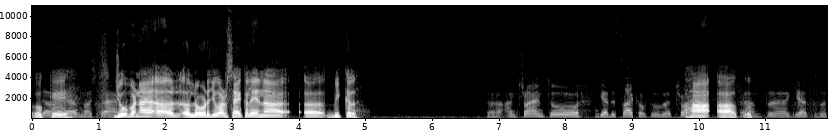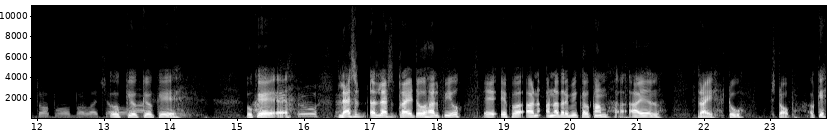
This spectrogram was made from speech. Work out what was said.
Okay. don't have. You wanna uh, load your cycle in a uh, vehicle? Uh, I'm trying to get the cycle to the truck हाँ हाँ and uh, get to the top of. Okay, okay, okay. Okay. Uh, uh, let's uh, let's try to help you if uh, an, another vehicle come uh, i'll try to stop okay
